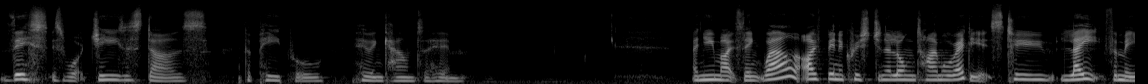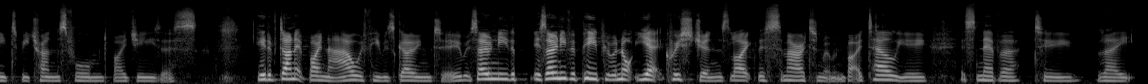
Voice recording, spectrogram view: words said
This is what Jesus does for people who encounter him. And you might think, well, I've been a Christian a long time already. It's too late for me to be transformed by Jesus. He'd have done it by now if he was going to. It's only, the, it's only for people who are not yet Christians, like this Samaritan woman. But I tell you, it's never too late.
